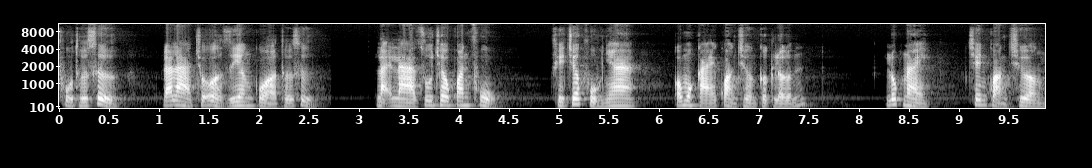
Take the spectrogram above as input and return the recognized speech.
Phủ thứ sử đã là chỗ ở riêng của thứ sử, Lại là Du Châu quan phủ. Phía trước phủ nha có một cái quảng trường cực lớn. Lúc này, trên quảng trường,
